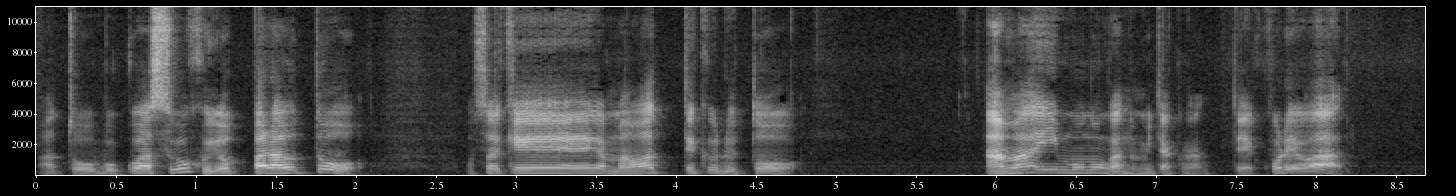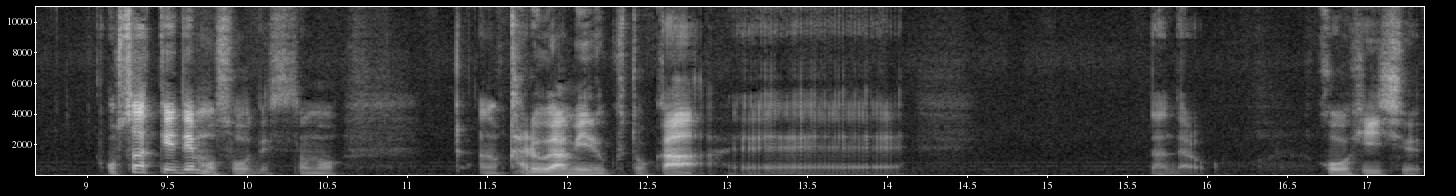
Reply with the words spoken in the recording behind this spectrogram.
あと僕はすごく酔っ払うとお酒が回ってくると甘いものが飲みたくなってこれはお酒でもそうです。そのあのカルアミルクとか、えー、なんだろうコーヒー酒。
